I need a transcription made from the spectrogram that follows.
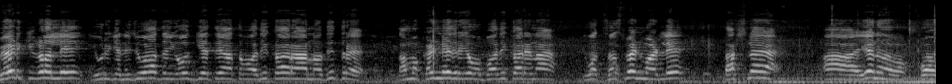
ಬೇಡಿಕೆಗಳಲ್ಲಿ ಇವರಿಗೆ ನಿಜವಾದ ಯೋಗ್ಯತೆ ಅಥವಾ ಅಧಿಕಾರ ಅನ್ನೋದಿದ್ರೆ ನಮ್ಮ ಕಣ್ಣೆದುರಿಗೆ ಒಬ್ಬ ಅಧಿಕಾರಿನ ಇವತ್ತು ಸಸ್ಪೆಂಡ್ ಮಾಡಲಿ. ತಕ್ಷಣ ಏನು ಬ-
